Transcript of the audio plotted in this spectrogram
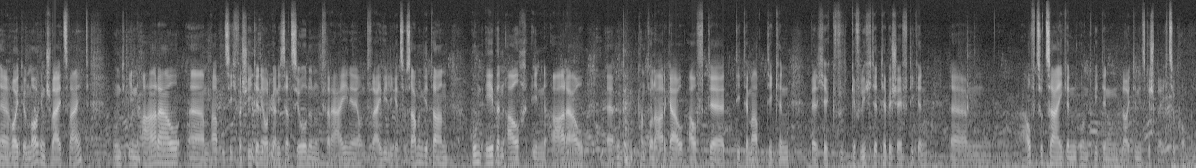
äh, heute und morgen schweizweit. Und in Aarau ähm, haben sich verschiedene Organisationen und Vereine und Freiwillige zusammengetan, um eben auch in Aarau äh, und im Kanton Aargau auf die Thematiken, welche Gef- Geflüchtete beschäftigen, ähm, aufzuzeigen und mit den Leuten ins Gespräch zu kommen.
